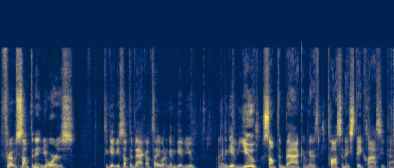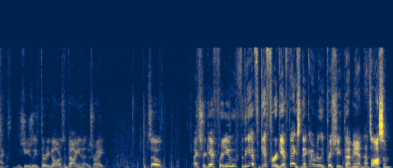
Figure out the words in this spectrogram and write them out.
throw something in yours to give you something back. I'll tell you what I'm going to give you. I'm going to give you something back. I'm going to toss in a Stay Classy pack. It's usually $30 in value in those, right? So, extra gift for you for the gift. Gift for a gift. Thanks, Nick. I really appreciate that, man. That's awesome.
